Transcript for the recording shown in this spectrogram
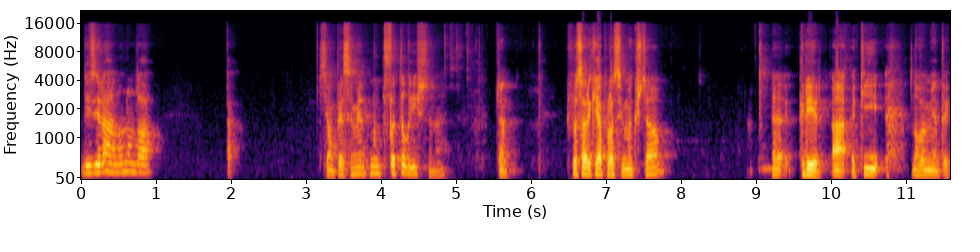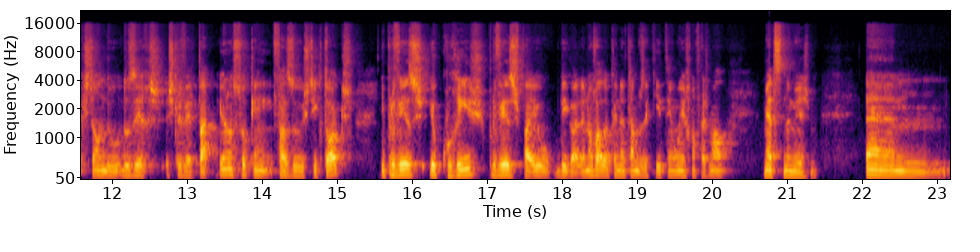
dizer, ah, não, não dá. Epá, isso é um pensamento muito fatalista, não é? Portanto, Vou passar aqui à próxima questão. Uh, querer. Ah, aqui novamente a questão do, dos erros. Escrever. Pá, eu não sou quem faz os TikToks e por vezes eu corrijo, por vezes pá, eu digo: olha, não vale a pena estarmos aqui, tem um erro, não faz mal, mete-se na mesma. Um,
